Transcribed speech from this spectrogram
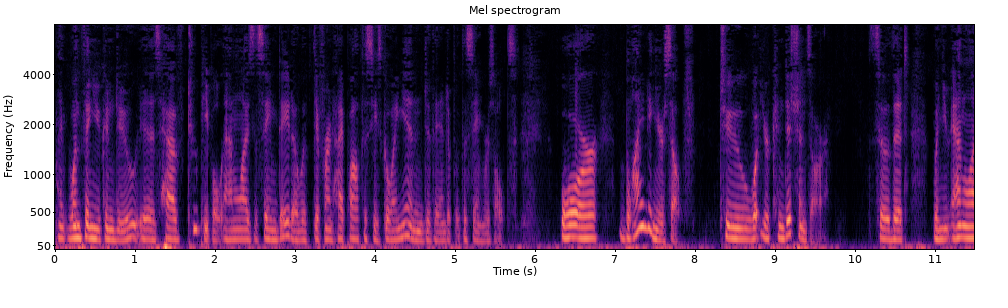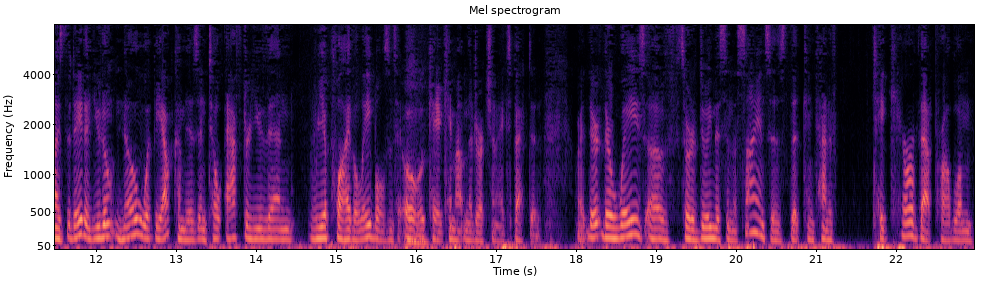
Mm-hmm one thing you can do is have two people analyze the same data with different hypotheses going in. Do they end up with the same results? Or blinding yourself to what your conditions are so that when you analyze the data, you don't know what the outcome is until after you then reapply the labels and say, oh, okay, it came out in the direction I expected. Right? There, there are ways of sort of doing this in the sciences that can kind of take care of that problem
